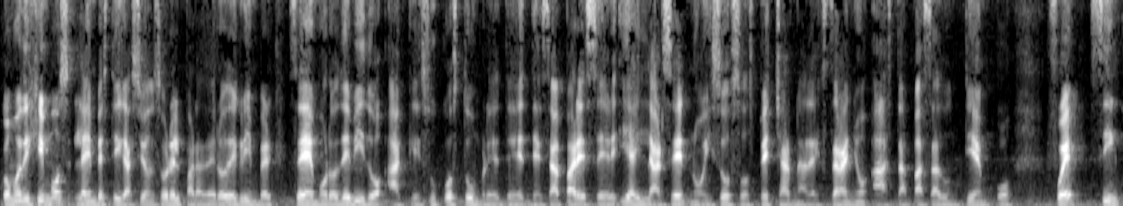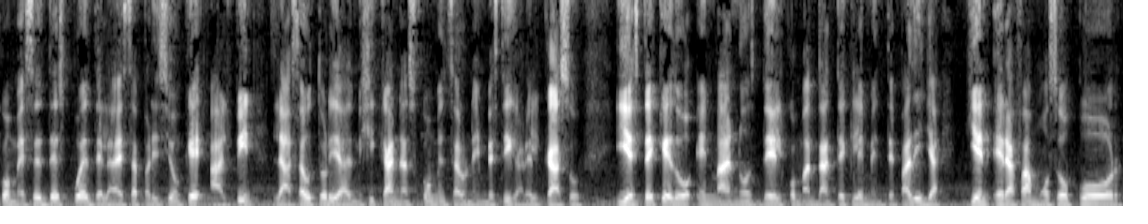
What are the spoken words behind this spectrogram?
Como dijimos, la investigación sobre el paradero de Greenberg se demoró debido a que su costumbre de desaparecer y aislarse no hizo sospechar nada extraño hasta pasado un tiempo. Fue cinco meses después de la desaparición que al fin las autoridades mexicanas comenzaron a investigar el caso y este quedó en manos del comandante Clemente Padilla, quien era famoso por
